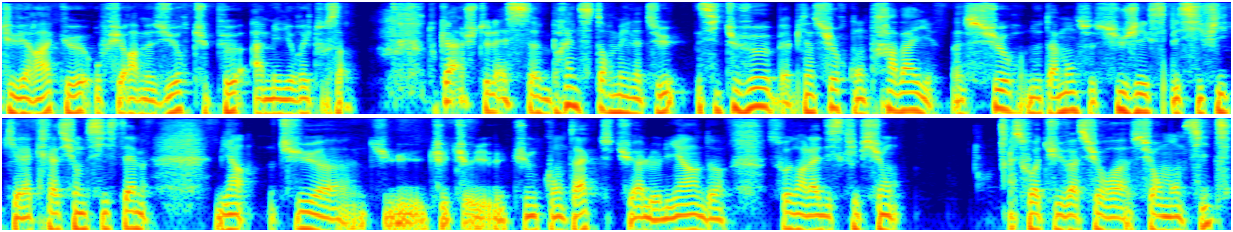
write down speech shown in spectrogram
tu verras que au fur et à mesure, tu peux améliorer tout ça. En tout cas, je te laisse brainstormer là-dessus. Si tu veux, bah, bien sûr, qu'on travaille sur notamment ce sujet spécifique qui est la création de systèmes, bien, tu, euh, tu, tu, tu, me contactes. Tu as le lien soit dans la description, soit tu vas sur, sur mon site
